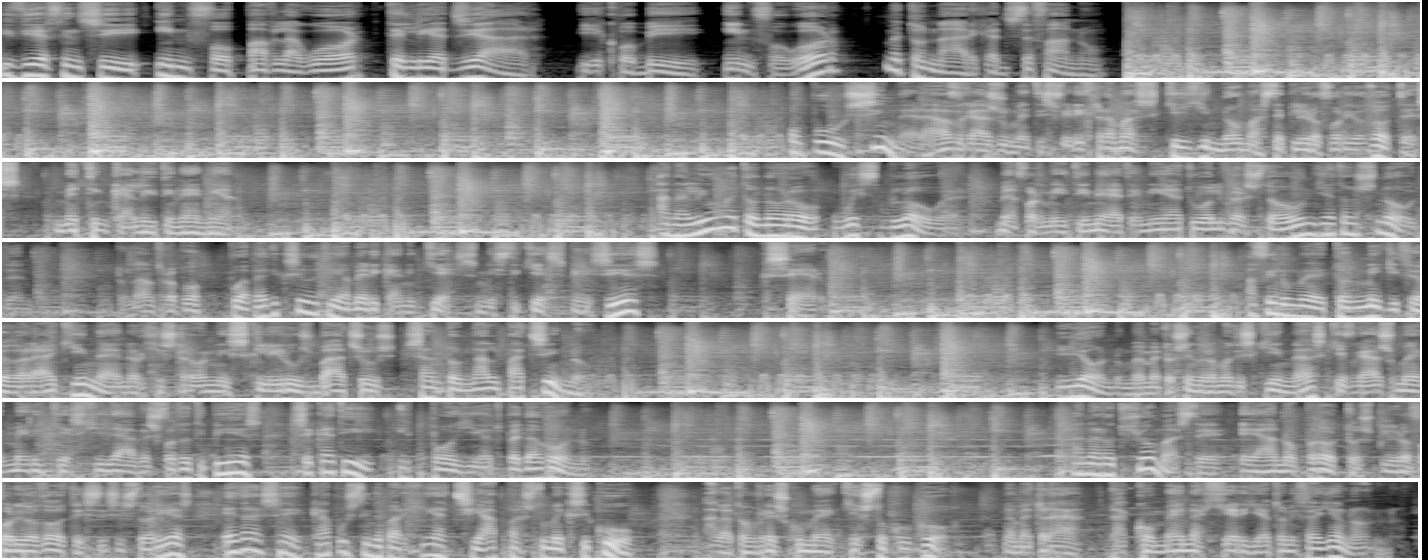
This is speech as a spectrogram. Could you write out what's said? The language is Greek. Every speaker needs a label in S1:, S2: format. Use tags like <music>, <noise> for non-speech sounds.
S1: η διεύθυνση infopavlawar.gr, η εκπομπή Infowar με τον Άρη Χατζηστεφάνου. Όπου σήμερα βγάζουμε τη σφυρίχτρα μας και γινόμαστε πληροφοριοδότες, με την καλή την έννοια. Αναλύουμε τον όρο whistleblower με αφορμή τη νέα ταινία του Oliver Stone για τον Snowden, τον άνθρωπο που απέδειξε ότι οι αμερικανικές μυστικές υπηρεσίες ξέρουν. Αφήνουμε τον Μίκη Θεοδωράκη να ενορχιστρώνει σκληρούς μπάτσους σαν τον Αλ Πατσίνο. Λιώνουμε με το σύνδρομο της Κίνας και βγάζουμε μερικές χιλιάδες φωτοτυπίες σε κάτι υπόγεια του Πενταγώνου. Αναρωτιόμαστε εάν ο πρώτος πληροφοριοδότης της ιστορίας έδρασε κάπου στην επαρχία Τσιάπας του Μεξικού, αλλά τον βρίσκουμε και στο Κογκό να μετρά τα κομμένα χέρια των Ιθαγενών.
